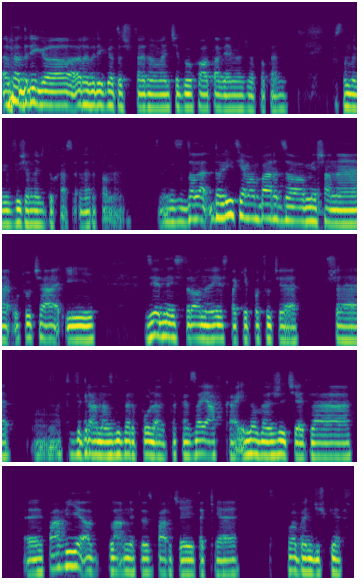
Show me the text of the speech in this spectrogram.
Rodrigo, Rodrigo też w pewnym momencie był hot, a wiemy, że potem postanowił wyzionąć ducha z Evertonem. Więc do, do ja mam bardzo mieszane uczucia i z jednej strony jest takie poczucie, że to wygrana z Liverpoolem, taka zajawka i nowe życie dla e, Pawi, a dla mnie to jest bardziej takie łabędzi śpiew.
